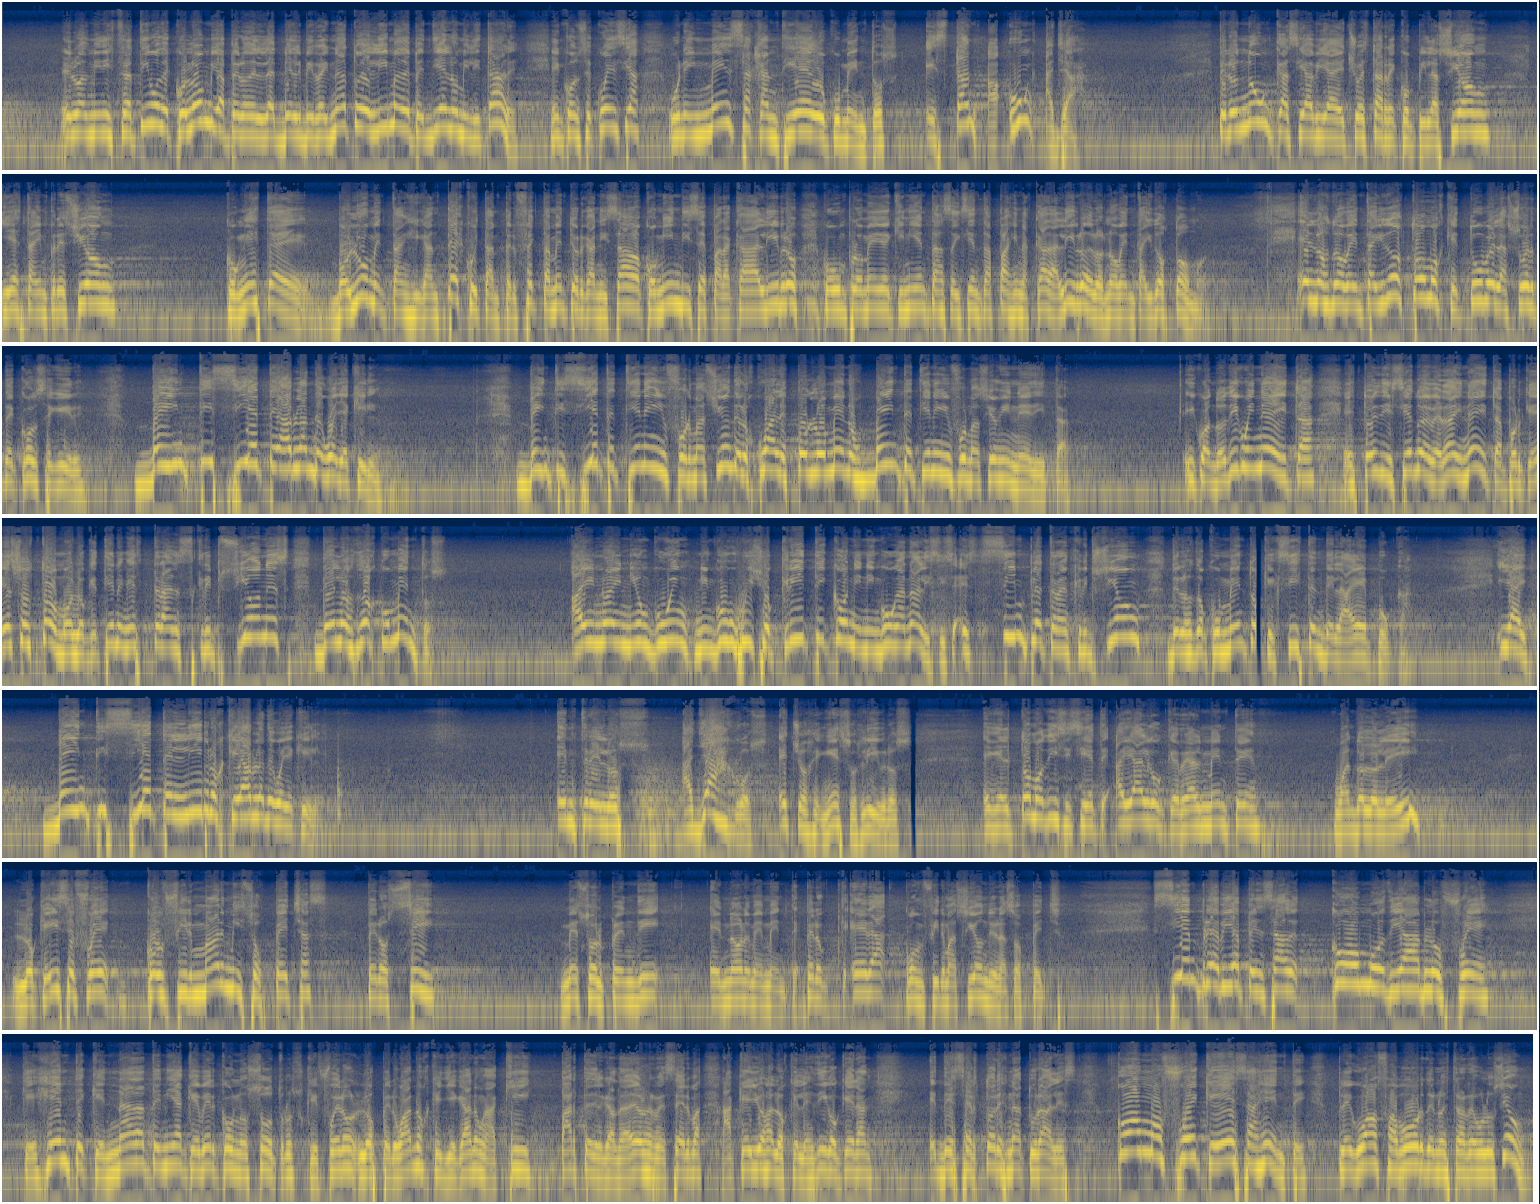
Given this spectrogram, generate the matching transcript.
en lo administrativo de Colombia, pero del, virreinato de Lima dependía de lo militar. En consecuencia, una inmensa cantidad de documentos están aún allá. Pero nunca se había hecho esta recopilación y esta impresión con este volumen tan gigantesco y tan perfectamente organizado, con índices para cada libro, con un promedio de 500 a 600 páginas cada libro de los 92 tomos. En los 92 tomos que tuve la suerte de conseguir, 27 hablan de Guayaquil. 27 tienen información de los cuales por lo menos 20 tienen información inédita. Y cuando digo inédita, estoy diciendo de verdad inédita, porque esos tomos lo que tienen es transcripciones de los documentos. Ahí no hay ningún, ningún juicio crítico ni ningún análisis. Es simple transcripción de los documentos que existen de la época. Y hay 27 libros que hablan de Guayaquil. Entre los hallazgos hechos en esos libros, en el tomo 17 hay algo que realmente, cuando lo leí, lo que hice fue confirmar mis sospechas, pero sí me sorprendí enormemente, pero era confirmación de una sospecha. Siempre había pensado, ¿cómo diablo fue que gente que nada tenía que ver con nosotros, que fueron los peruanos que llegaron aquí, parte del granadero de reserva, aquellos a los que les digo que eran desertores naturales, ¿cómo fue que esa gente plegó a favor de nuestra revolución?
